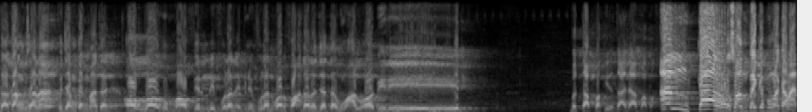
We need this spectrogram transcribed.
datang ke sana pejamkan matanya. Allahumma firli fulan ibni fulan warfa' darajatahu al ghabirin betapa kita tak ada apa-apa. Antar sampai ke pemakaman.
